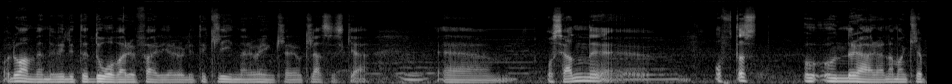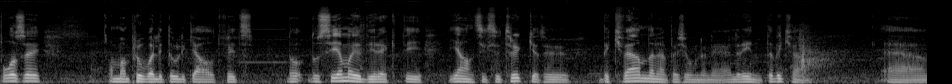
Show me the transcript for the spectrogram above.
och då använder vi lite dovare färger och lite cleanare och enklare och klassiska. Mm. Eh, och sen eh, oftast under det här när man klär på sig om man provar lite olika outfits då, då ser man ju direkt i, i ansiktsuttrycket hur bekväm den här personen är eller inte bekväm. Eh,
